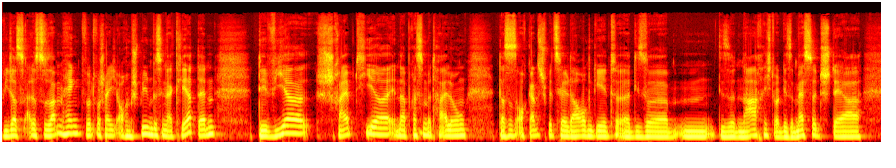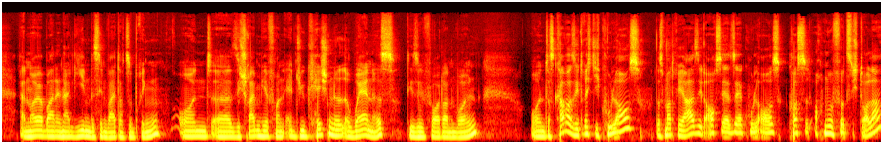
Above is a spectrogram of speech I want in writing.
Wie das alles zusammenhängt, wird wahrscheinlich auch im Spiel ein bisschen erklärt, denn Devir schreibt hier in der Pressemitteilung, dass es auch ganz speziell darum geht, äh, diese, diese Nachricht oder diese Message der erneuerbaren Energie ein bisschen weiterzubringen. Und äh, sie schreiben hier von Educational Awareness, die sie fordern wollen. Und das Cover sieht richtig cool aus. Das Material sieht auch sehr, sehr cool aus. Kostet auch nur 40 Dollar.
